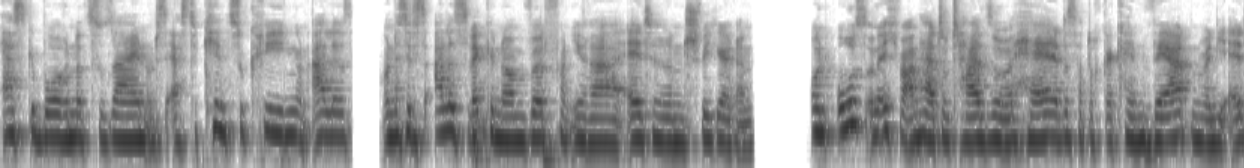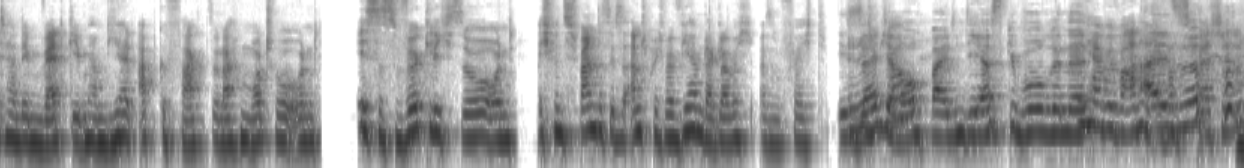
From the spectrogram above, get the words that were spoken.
Erstgeborene zu sein und das erste Kind zu kriegen und alles. Und dass ihr das alles weggenommen wird von ihrer älteren Schwägerin. Und Os und ich waren halt total so, hä, das hat doch gar keinen Wert. Und wenn die Eltern dem Wert geben, haben die halt abgefuckt, so nach dem Motto. Und ist es wirklich so? Und ich finde es spannend, dass ihr das anspricht, weil wir haben da, glaube ich, also vielleicht. ihr seid ja auch? auch beiden die Erstgeborenen. Ja, wir waren halt Also. einfach special.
